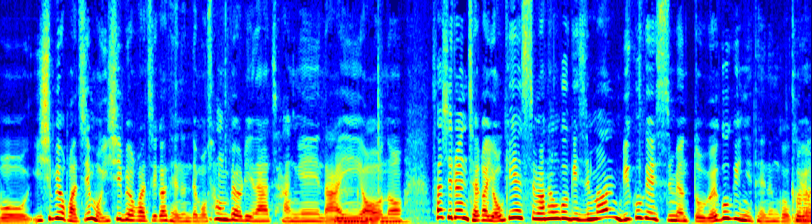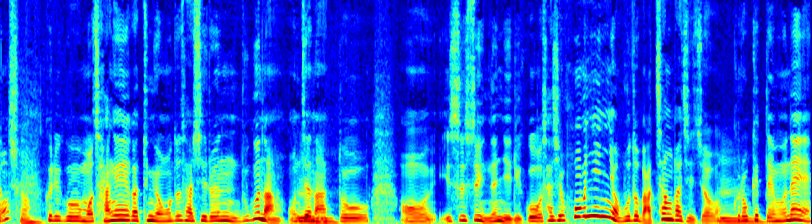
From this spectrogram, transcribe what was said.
뭐 20여 가지, 뭐 20여 가지가 되는데 뭐 성별이나 장애, 나이, 음. 언어 사실은 제가 여기에 있으면 한국이지만 미국에 있으면 또 외국인이 되는 거고요. 그렇죠. 그리고 뭐 장애 같은 경우도 사실은 누구나 언제나 음. 또 어, 있을 수 있는 일이고 사실 혼인 여부도 마찬가지죠. 음. 그렇기 때문에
